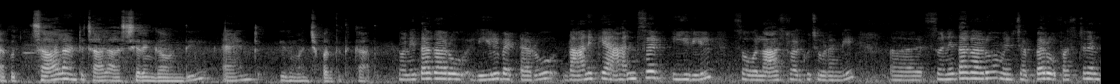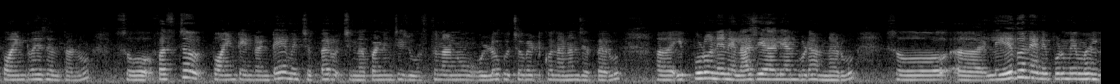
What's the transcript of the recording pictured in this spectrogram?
నాకు చాలా అంటే చాలా ఆశ్చర్యంగా ఉంది. అండ్ ఇది మంచి పద్ధతి కాదు. సునీత గారు రీల్ పెట్టారు. దానికి ఆన్సర్ ఈ రీల్. సో లాస్ట్ వరకు చూడండి. సునీత గారు మీరు చెప్పారు ఫస్ట్ నేను పాయింట్ వైజ్ వెళ్తాను. సో ఫస్ట్ పాయింట్ ఏంటంటే మీరు చెప్పారు చిన్నప్పటి నుంచి చూస్తున్నాను ఒళ్ళో కూర్చోబెట్టుకున్నాను అని చెప్పారు. ఇప్పుడు నేను ఎలా చేయాలి అని కూడా అన్నారు. సో లేదు నేను ఇప్పుడు మిమ్మల్ని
